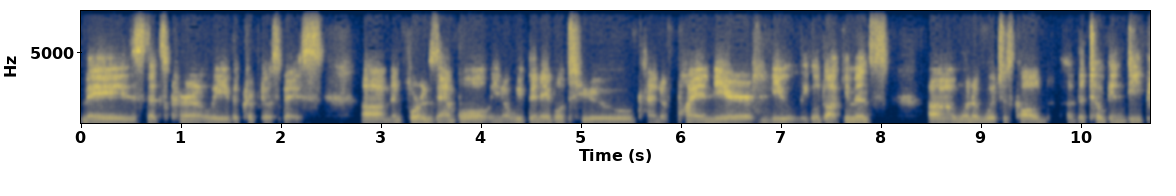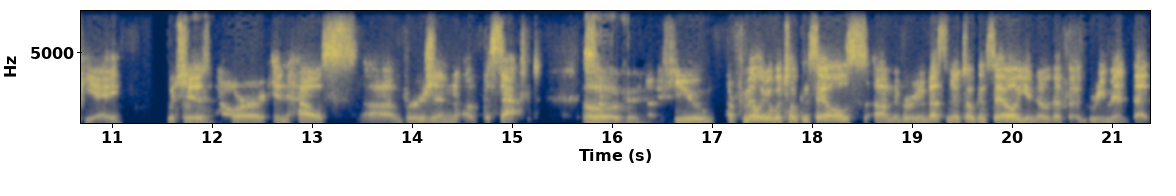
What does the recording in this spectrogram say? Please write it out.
maze that's currently the crypto space. Um, and for example, you know, we've been able to kind of pioneer new legal documents, uh, one of which is called the token DPA, which okay. is our in-house uh, version of the SAFT. Oh, so, okay. If you are familiar with token sales, um, if you're investing in a token sale, you know that the agreement that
